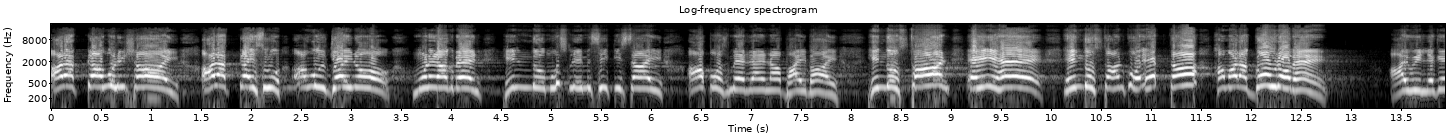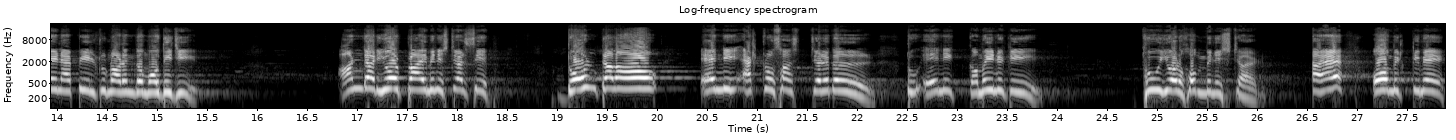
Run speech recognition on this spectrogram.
আর একটা আঙুল ইসাই আর একটা ইসু আঙুল জৈন মনে রাখবেন হিন্দু মুসলিম सिख ईसाई आपस में रहना भाई भाई हिंदुस्तान यही है हिंदुस्तान को एकता हमारा गौरव है I will again appeal to Narendra Modi ji under your prime ministership, don't allow any atrocious terrible to any community through your home minister. है ओ मिट्टी में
